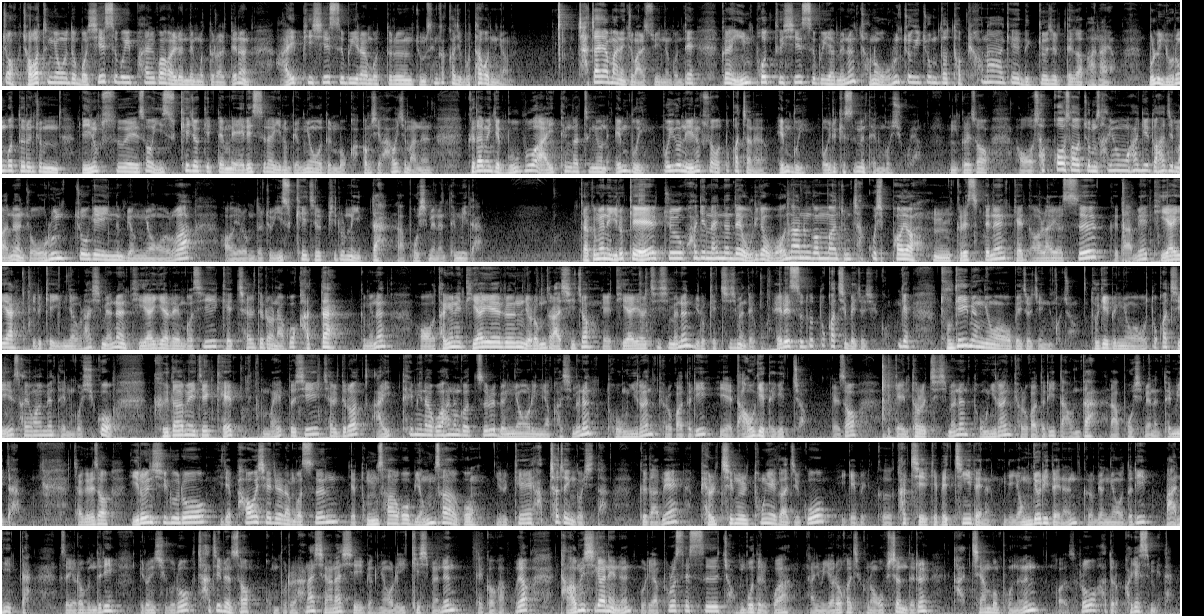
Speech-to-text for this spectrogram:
저, 저 같은 경우도 뭐 CSV 파일과 관련된 것들 할 때는 IP CSV라는 것들은 좀 생각하지 못하거든요. 찾아야만 좀 알 수 있는 건데 그냥 임포트 CSV 하면은 저는 오른쪽이 좀 더 더 편하게 느껴질 때가 많아요 물론 이런 것들은 좀 리눅스에서 익숙해졌기 때문에 LS나 이런 명령어들 뭐 가끔씩 하지만은 그 다음에 이제 move 아이템 같은 경우는 MV 뭐 이건 리눅스하고 똑같잖아요. MV 뭐 이렇게 쓰면 되는 것이고요. 음, 그래서 어, 섞어서 좀 사용하기도 하지만은 저 오른쪽에 있는 명령어가 어, 여러분들 좀 익숙해질 필요는 있다 보시면 됩니다 자 그러면 이렇게 쭉 확인을 했는데 우리가 원하는 것만 좀 찾고 싶어요. 음, 그랬을 때는 get alias 그 다음에 dir 이렇게 입력을 하시면은 dir이라는 것이 get children하고 같다. 그러면은 어, 당연히 dir은 여러분들 아시죠? 예, dir 치시면은 이렇게 치시면 되고 ls도 똑같이 맺어지고 이게 두 개의 명령어가 맺어져 있는 거죠 두 개의 명령어하고 똑같이 사용하면 되는 것이고 그 다음에 이제 get 금방 했듯이 잘 들어 아이템이라고 하는 것을 명령어로 입력하시면은 동일한 결과들이 예, 나오게 되겠죠. 그래서 이렇게 엔터를 치시면은 동일한 결과들이 나온다 라 보시면 됩니다. 자 그래서 이런 식으로 이제 PowerShell이라는 것은 동사하고 명사하고 이렇게 있는 것이다 그 다음에 별칭을 통해 가지고 이게 그 같이 이렇게 매칭이 되는 연결이 되는 그런 명령어들이 많이 있다. 그래서 여러분들이 이런 식으로 찾으면서 공부를 하나씩 하나씩 명령어를 익히시면 될 것 같고요. 다음 시간에는 우리가 프로세스 정보들과 아니면 여러 가지 그런 옵션들을 같이 한번 보는 것으로 하도록 하겠습니다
